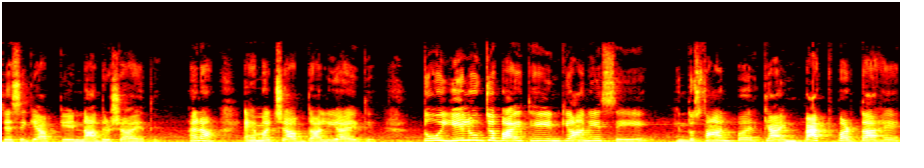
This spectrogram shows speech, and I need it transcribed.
जैसे कि आपके नादिर शाह आए थे, है ना? अहमद शाह अब्दाली आए थे। तो ये लोग जब आए थे, इनके आने से हिंदुस्तान पर क्या इम्पैक्ट पड़ता है?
